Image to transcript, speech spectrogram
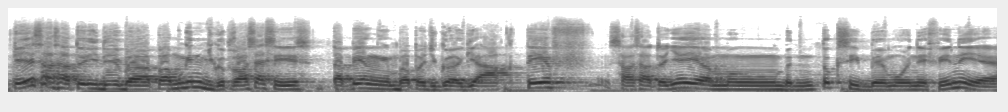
kayaknya salah satu ide bapak mungkin juga proses sih, tapi yang bapak juga lagi aktif. Salah satunya ya membentuk si bem univ ini ya.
